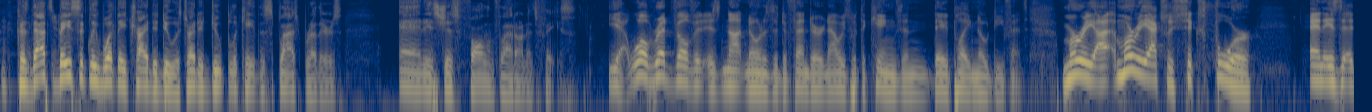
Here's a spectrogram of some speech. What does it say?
Because that's basically what they tried to do is try to duplicate the Splash Brothers, and it's just falling flat on its face. Yeah, well, Red Velvet is not known as a defender. Now he's with the Kings, and they play no defense. Murray, uh, Murray actually six four, and is a,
